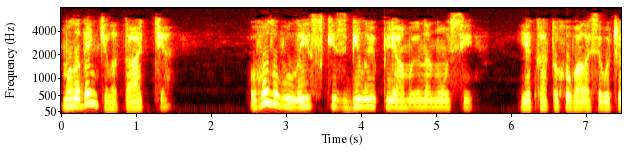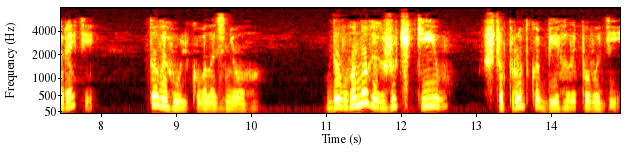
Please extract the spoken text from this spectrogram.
Молоденькі латаття, голову лиски з білою плямою на носі, яка то ховалася в очереті, то вигулькувала з нього, довгоногих жучків, що прудко бігали по воді.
